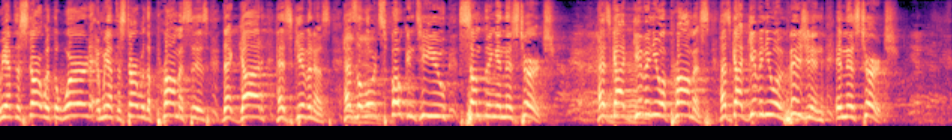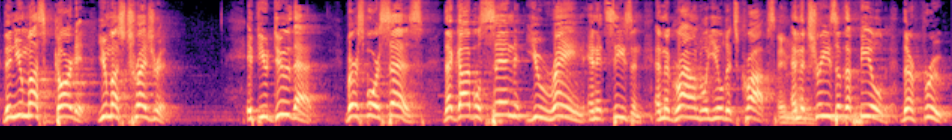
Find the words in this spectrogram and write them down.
We have to start with the word and we have to start with the promises that God has given us. Has the Lord spoken to you something in this church? Has God given you a promise? Has God given you a vision in this church? Then you must guard it. You must treasure it. If you do that, verse 4 says that God will send you rain in its season and the ground will yield its crops Amen. and the trees of the field their fruit.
